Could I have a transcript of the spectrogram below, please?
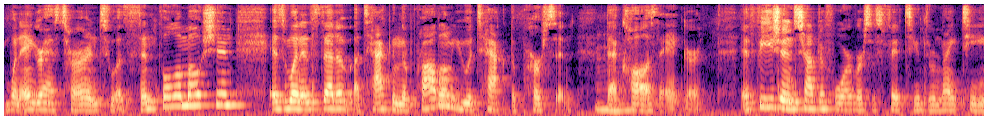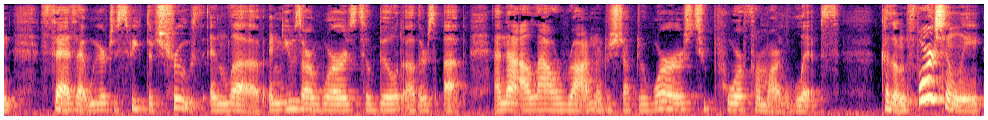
when anger has turned to a sinful emotion is when instead of attacking the problem, you attack the person that mm-hmm. caused the anger. Ephesians chapter 4 verses 15 through 19 says that we are to speak the truth in love and use our words to build others up and not allow rotten or destructive words to pour from our lips. Cuz unfortunately,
